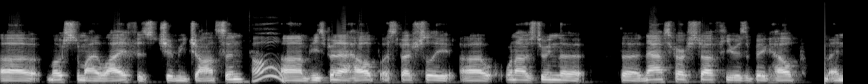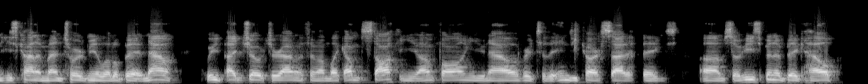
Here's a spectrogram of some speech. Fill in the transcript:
uh, most of my life is Jimmie Johnson. Oh, um, he's been a help, especially uh, when I was doing the the NASCAR stuff. He was a big help, and he's kind of mentored me a little bit. Now we, I joked around with him. I'm like, I'm stalking you. I'm following you now over to the IndyCar side of things. Um, so he's been a big help.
